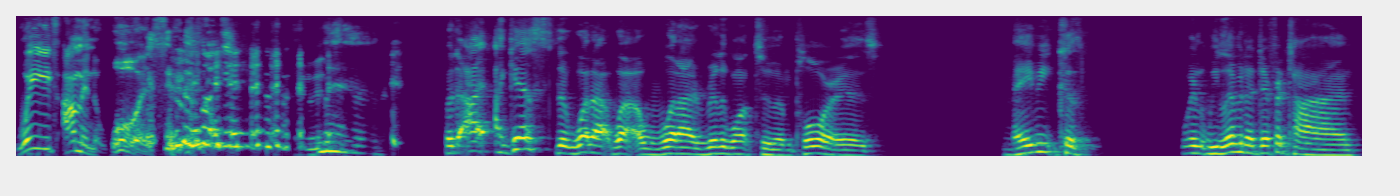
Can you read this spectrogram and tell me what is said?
Weeds, I'm in the woods. Man. But I, I guess that what I what what I really want to implore is maybe because when we live in a different time,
